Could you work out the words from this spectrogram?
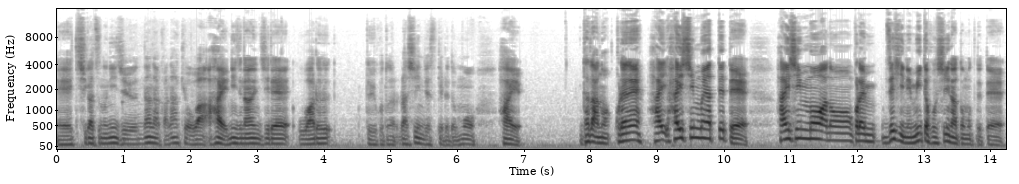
えー、4月の27かな今日は。はい、27日で終わるということらしいんですけれども、はい。ただあの、これね、配、配信もやってて、配信もあの、これ、ぜひね、見てほしいなと思ってて、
